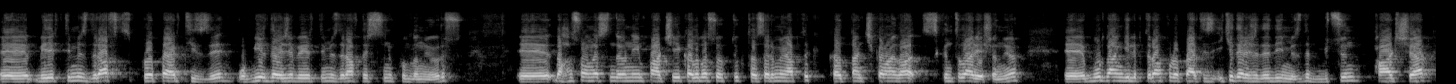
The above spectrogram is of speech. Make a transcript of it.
E, belirttiğimiz draft properties'i, o bir derece belirttiğimiz draft açısını kullanıyoruz. Ee, daha sonrasında örneğin parçayı kalıba söktük, tasarımı yaptık. Kalıptan çıkamada sıkıntılar yaşanıyor. Ee, buradan gelip draft properties 2 derece dediğimizde bütün parça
